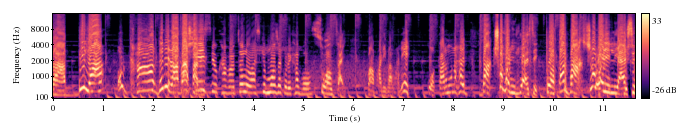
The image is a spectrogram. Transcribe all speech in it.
রাবিলা ওর ঘাড় ধরে রাধা সেই সারি প্রিয় খাবার। চলো আজকে মজা করে খাব। চল যাই। বাবারে বাবারে কতার মনে হয় বাক্স ভরে লিয়ে আছে কতার বাক্স ভরে লিয়ে আছে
